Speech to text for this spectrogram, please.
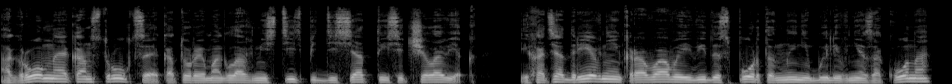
Огромная конструкция, которая могла вместить 50 тысяч человек, и хотя древние кровавые виды спорта ныне были вне закона,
